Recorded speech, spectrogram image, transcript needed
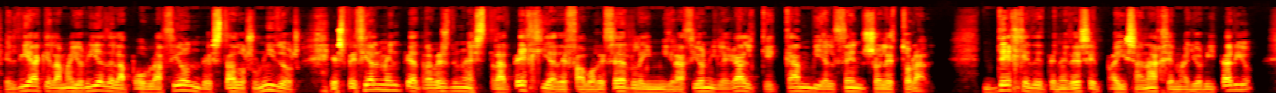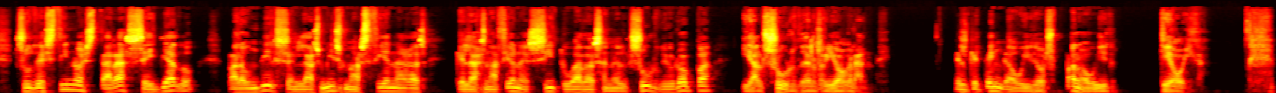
el día que la mayoría de la población de Estados Unidos, especialmente a través de una estrategia de favorecer la inmigración ilegal que cambie el censo electoral, deje de tener ese paisanaje mayoritario, su destino estará sellado para hundirse en las mismas ciénagas que las naciones situadas en el sur de Europa y al sur del Río Grande. El que tenga oídos para oír, que oiga.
